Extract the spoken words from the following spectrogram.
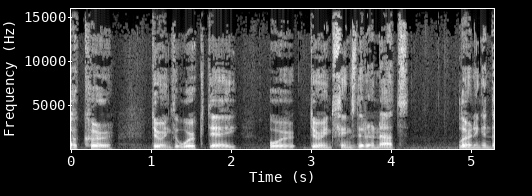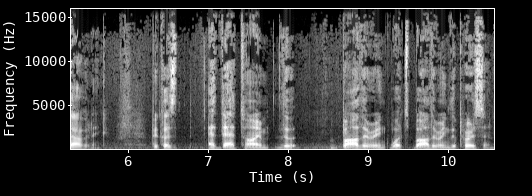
occur during the workday or during things that are not learning and davening. Because at that time, the bothering, what's bothering the person,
